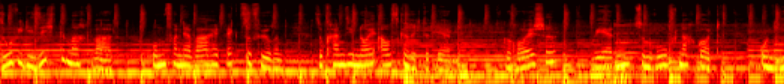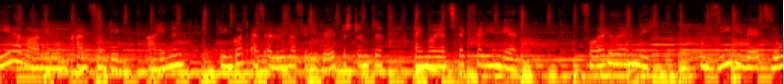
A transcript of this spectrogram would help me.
So wie die Sicht gemacht ward, um von der Wahrheit wegzuführen, so kann sie neu ausgerichtet werden. Geräusche werden zum Ruf nach Gott und jeder Wahrnehmung kann von den einen den Gott als Erlöser für die Welt bestimmte, ein neuer Zweck verliehen werden. Folge seinem Licht und sieh die Welt so,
